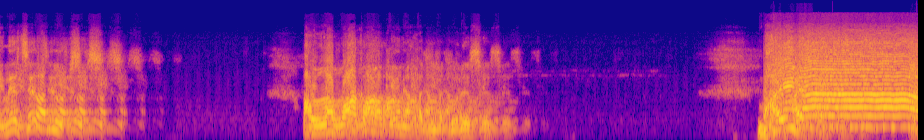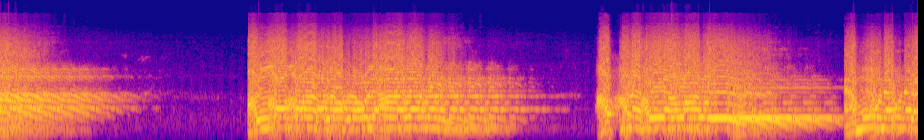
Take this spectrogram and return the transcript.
এনেছেন আমি এসেছি। আল্লাহ পাক আমাকে এনে হাজির করেছে ভাইজান! আল্লাহ পাক রব্বুল আলামিন আপনাকে আমাকে এমন একটা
